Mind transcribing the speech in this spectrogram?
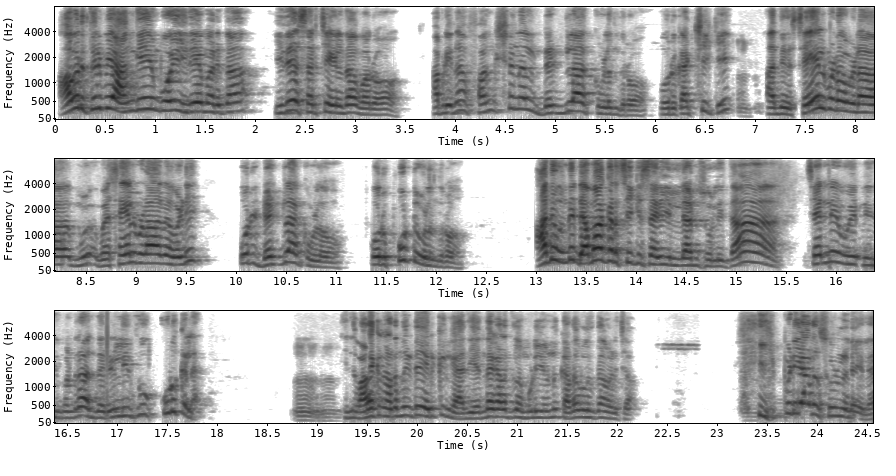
அவர் திருப்பி அங்கேயும் போய் இதே மாதிரி தான் இதே சர்ச்சைகள் தான் வரும். அப்படின்னா ஃபங்க்ஷனல் டெட்லாக் விழுந்துரும். ஒரு கட்சிக்கு அது செயல்பட விடா மு- செயல்படாதபடி ஒரு டெட்லாக் விழும். ஒரு பூட்டு விழுந்துரும். அது வந்து டெமோக்ரஸிக்கு சரியில்லைன்னு சொல்லி தான் சென்னை உயர்நீதிமன்றம் அந்த ரிலீஃபும் கொடுக்கல. இந்த வழக்கு நடந்துகிட்டே இருக்குங்க. அது எந்த காலத்துல முடியும்னு கடவுளுக்கு தான் வெளிச்சம். இப்படியான சூழ்நிலையில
